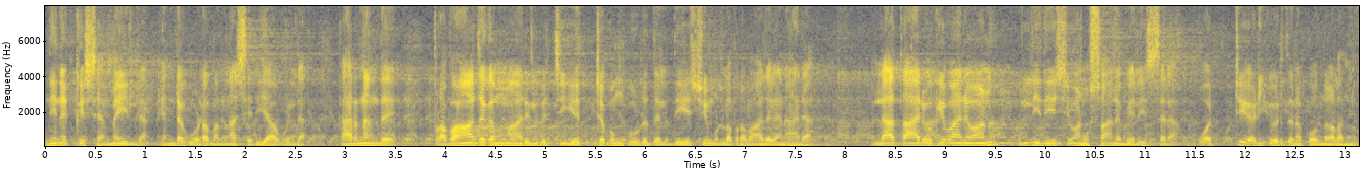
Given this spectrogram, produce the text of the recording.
നിനക്ക് ക്ഷമയില്ല. എന്റെ കൂടെ വന്നാൽ ശരിയാവില്ല. കാരണം എന്തേ? പ്രവാചകന്മാരിൽ വെച്ച് ഏറ്റവും കൂടുതൽ ദേഷ്യമുള്ള പ്രവാചകൻ ആരാ? വല്ലാത്ത ആരോഗ്യവാനുമാണ് വലിയ ദേഷ്യമാണ്. മുസാ നബി അലിഹിസ്സലാം ഒറ്റയടിക്ക് ഒരുത്തനെ കൊന്നു കളഞ്ഞു.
